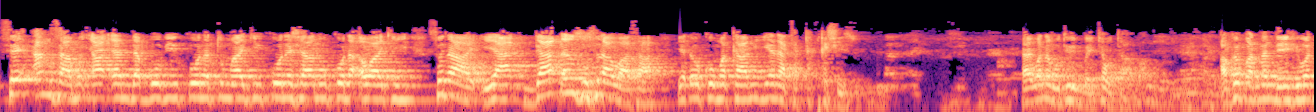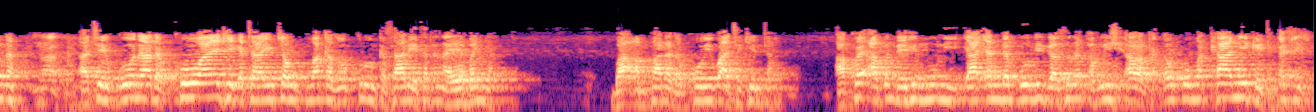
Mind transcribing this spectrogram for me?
sai an samu 'ya'yan dabbobi ko na tumaki ko na shanu ko na awaki suna ya gaɗansu suna wasa ya ɗauko makami yana ta kakkashe su. Kai wannan mutumin bai kyauta ba. Akwai barnan da yafi wannan? A ce gona da kowa yake ga tayi kyau kuma ka zo kurun ka sare ta tana yabanya. Ba amfana da komai ba cikin ta akwai abin da yafi muni ƴaƴan dabbobi ga sunan abin sha'awa ka ɗauko makami kai ta kashe su.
